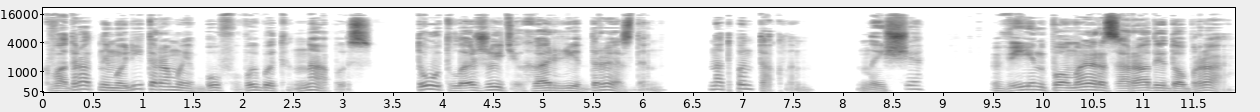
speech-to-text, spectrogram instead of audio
Квадратними літерами був вибит напис Тут лежить Гаррі Дрезден над пентаклем. Нижче він помер заради добра.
